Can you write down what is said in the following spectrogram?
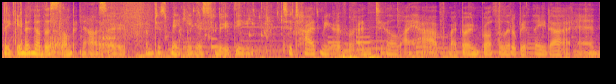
Clearly in another slump now, so I'm just making a smoothie to tide me over until I have my bone broth a little bit later and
